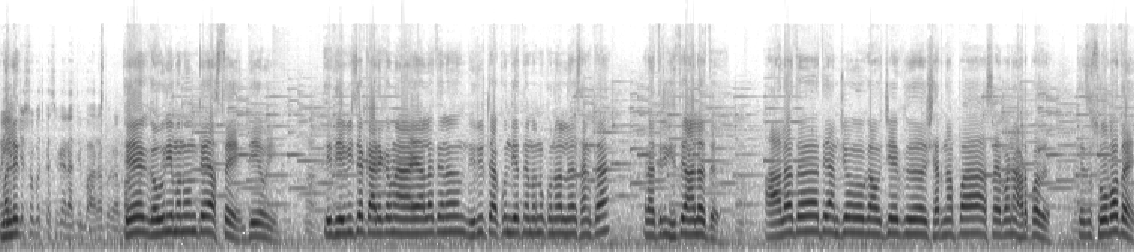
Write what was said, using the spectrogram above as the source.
मग यांच्यासोबत कसं काय रात्री बारा बारा- ते गौरी म्हणून ते असतंय देवी. ते देवीचा कार्यक्रम याला त्यानं विहिरी टाकून देत नाही म्हणून कुणाला न सांगता रात्री इथे आलं तर आला तर ते आमच्या गावचे एक शरणाप्पा साहेबांना हडपत. त्याचं सोबत आहे.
